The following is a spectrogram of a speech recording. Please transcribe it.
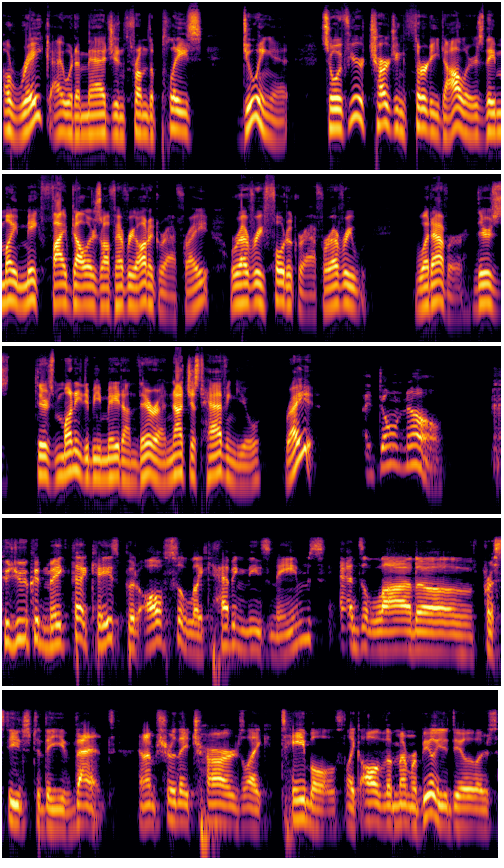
a rake I would imagine from the place doing it. So if you're charging thirty dollars, they might make five dollars off every autograph, right? Or every photograph, or every whatever. There's there's money to be made on their end, not just having you, right? I don't know. Because you could make that case, but also like having these names adds a lot of prestige to the event. And I'm sure they charge like tables, like all the memorabilia dealers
